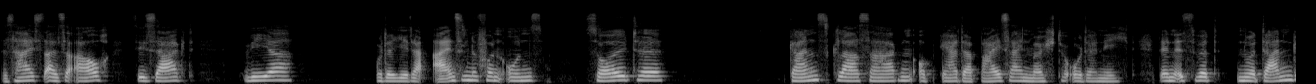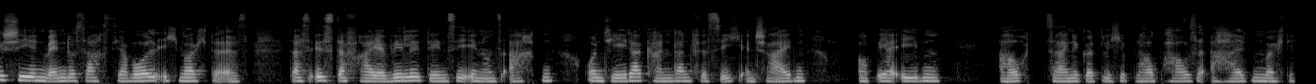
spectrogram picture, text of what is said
Das heißt also auch, sie sagt, wir oder jeder einzelne von uns sollte ganz klar sagen, ob er dabei sein möchte oder nicht. Denn es wird nur dann geschehen, wenn du sagst, jawohl, ich möchte es. Das ist der freie Wille, den sie in uns achten und jeder kann dann für sich entscheiden, ob er eben auch seine göttliche Blaupause erhalten möchte.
